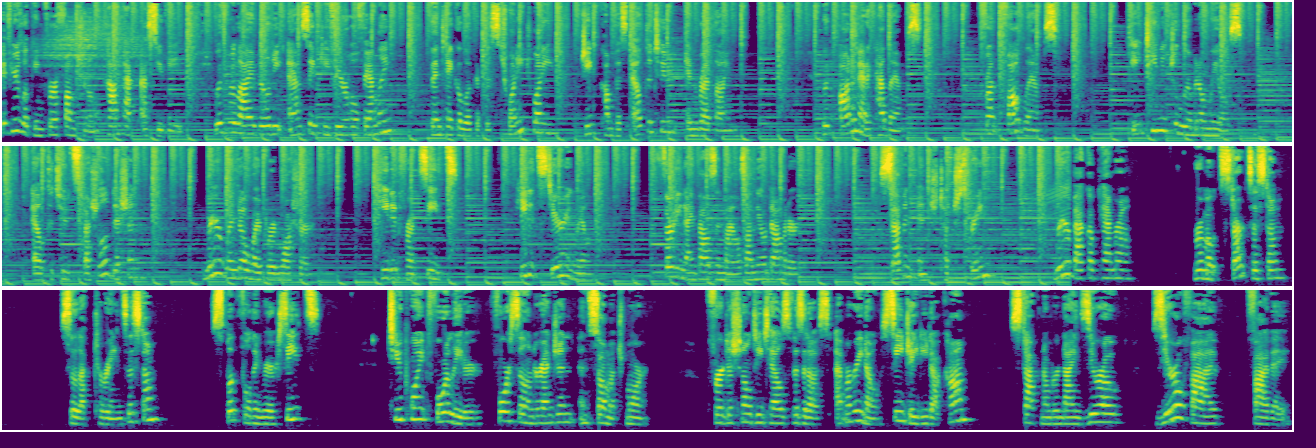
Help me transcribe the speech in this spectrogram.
If you're looking for a functional, compact SUV with reliability and safety for your whole family, then take a look at this 2020 Jeep Compass Altitude in Redline. With automatic headlamps, front fog lamps, 18-inch aluminum wheels, Altitude Special Edition, rear window wiper and washer, heated front seats, heated steering wheel, 39,000 miles on the odometer, 7-inch touchscreen, rear backup camera, remote start system, select terrain system, split folding rear seats, 2.4 liter four cylinder engine, and so much more. For additional details, visit us at marinocjd.com, stock number 900558.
